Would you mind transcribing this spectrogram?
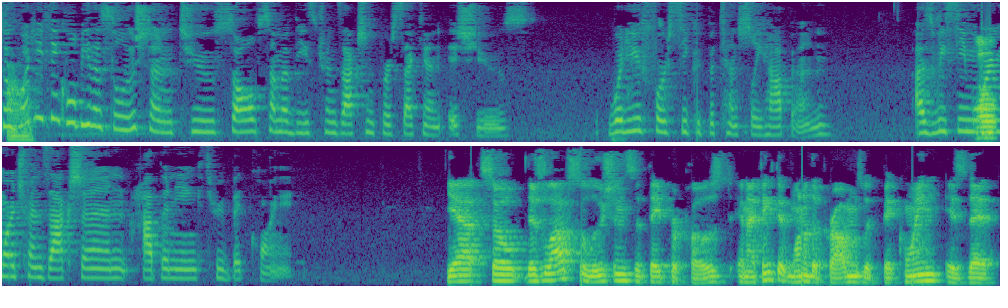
So, Um, what do you think will be the solution to solve some of these transaction per second issues? What do you foresee could potentially happen as we see more Well- and more transaction happening through Bitcoin? Yeah, so there's a lot of solutions that they proposed, and I think that one of the problems with Bitcoin is that,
